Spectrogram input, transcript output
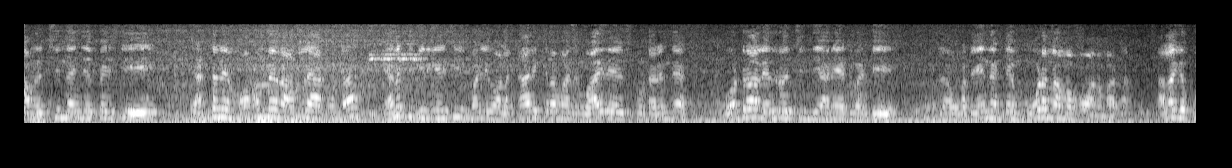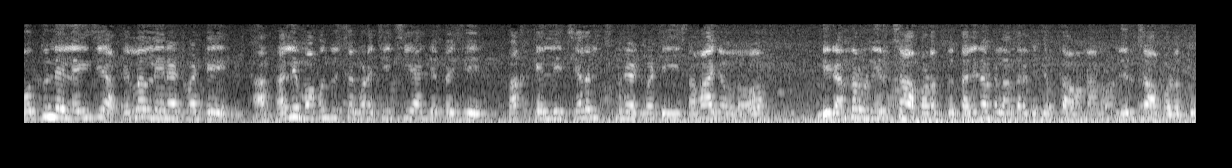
ఆమె వచ్చిందని చెప్పేసి వెంటనే మొహం మీద అనలేకుండా వెనక్కి తిరిగేసి మళ్ళీ వాళ్ళ కార్యక్రమాన్ని వాయిదా వేసుకుంటారు అంటే గొడ్రాలు ఎదురొచ్చింది అనేటువంటి ఒకటి ఏంటంటే మూఢనమ్మకం అనమాట అలాగే పొద్దున్నే లేచి ఆ పిల్లలు లేనటువంటి ఆ తల్లి మొహం చూస్తే కూడా చీచి అని చెప్పేసి పక్కకి వెళ్ళి చేదరించుకునేటువంటి ఈ సమాజంలో మీరందరూ నిరుత్సాహపడద్దు తల్లిదండ్రులందరికీ చెప్తా ఉన్నాను నిరుత్సాహపడద్దు.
